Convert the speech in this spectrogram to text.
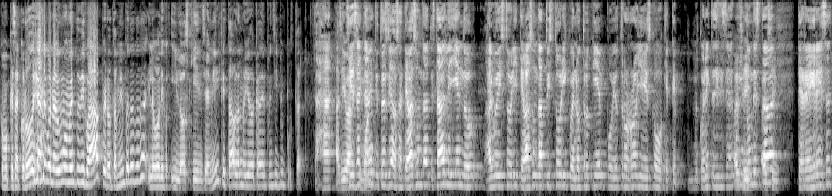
como que se acordó de algo en algún momento y dijo, ah, pero también, ta, ta, ta, ta", y luego dijo, y los 15 mil que estaba hablando yo de acá del principio, pues tal. Ajá, Así va, Sí, exactamente. Entonces ya, o sea, te vas un dato, estabas leyendo algo de historia y te vas a un dato histórico en otro tiempo y otro rollo y es como que te conectas y dices, Así, ¿en dónde estaba? así. Te regresas.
